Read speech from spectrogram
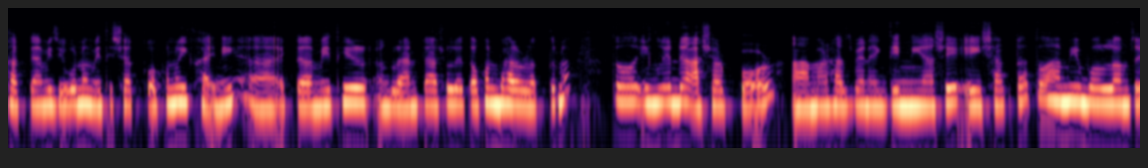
থাকতে আমি জীবনও মেথি শাক কখনোই খাইনি। একটা মেথির গ্রানটা আসলে তখন ভালো লাগতো না। তো ইংল্যান্ডে আসার পর আমার হাজব্যান্ড একদিন নিয়ে আসে এই শাকটা। তো আমি বললাম যে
